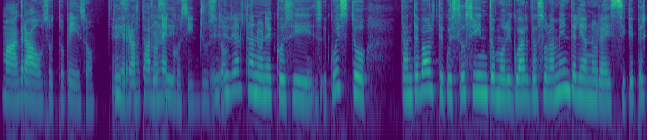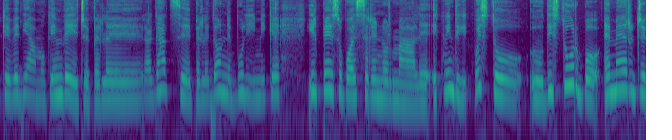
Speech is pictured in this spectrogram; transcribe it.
magra o sottopeso. Esatto, in realtà non sì. è così, giusto? In realtà non è così. Questo Tante volte questo sintomo riguarda solamente le anoressiche perché vediamo che invece per le ragazze e per le donne bulimiche il peso può essere normale e quindi questo uh, disturbo emerge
